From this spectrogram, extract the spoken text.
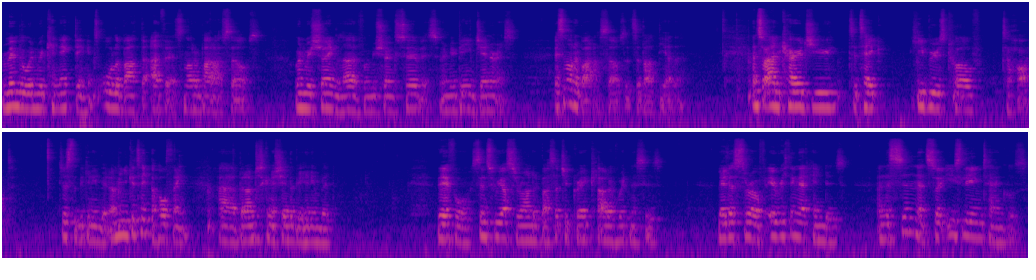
Remember, when we're connecting, it's all about the other. It's not about ourselves. When we're showing love, when we're showing service, when we're being generous, it's not about ourselves. It's about the other. And so I encourage you to take Hebrews 12 to heart. Just the beginning bit. I mean, you could take the whole thing, uh, but I'm just going to share the beginning bit. Therefore, since we are surrounded by such a great cloud of witnesses, let us throw off everything that hinders and the sin that so easily entangles,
